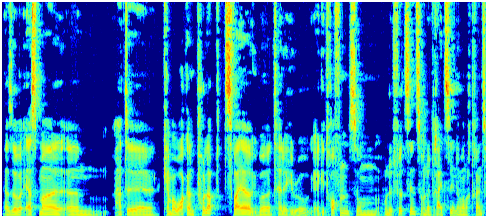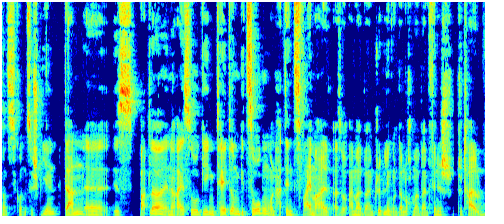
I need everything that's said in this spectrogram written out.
Also erstmal ähm, hatte Kemba Walker ein Pull-Up-Zweier über Tyler Hero äh, getroffen zum 114 zu 113, da war noch 23 Sekunden zu spielen. Dann äh, ist Butler in der ISO gegen Tatum gezogen und hat den zweimal, also einmal beim Dribbling und dann nochmal beim Finish total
